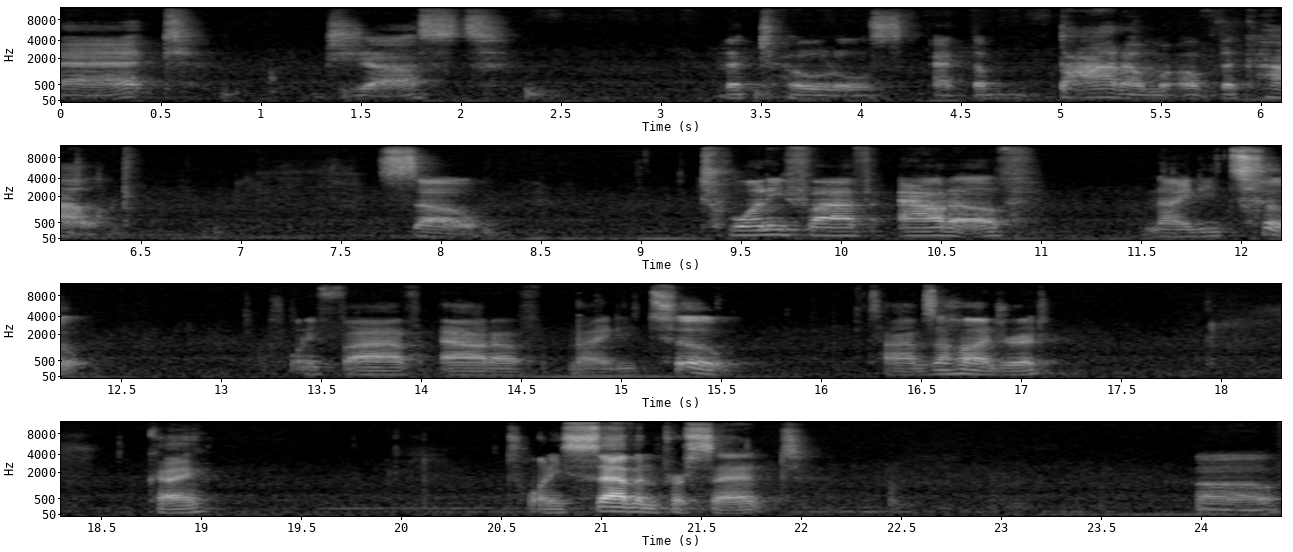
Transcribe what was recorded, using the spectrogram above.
at just the totals at the bottom of the column. So, 25 out of 92. 25 out of 92 times 100. Okay. 27% of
